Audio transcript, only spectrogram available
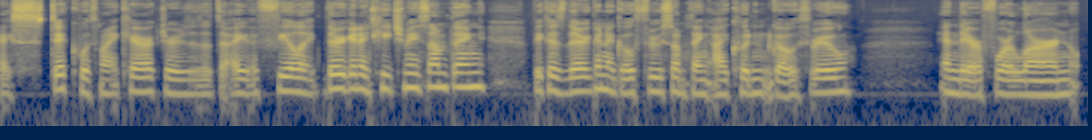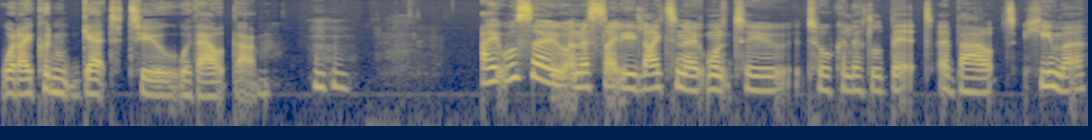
I stick with my characters is that I feel like they're going to teach me something because they're going to go through something I couldn't go through and therefore learn what I couldn't get to without them. Mm-hmm. I also, on a slightly lighter note, want to talk a little bit about humour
